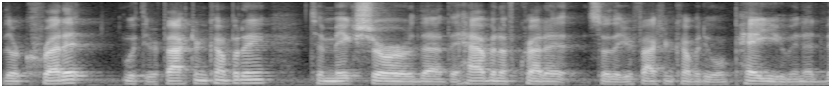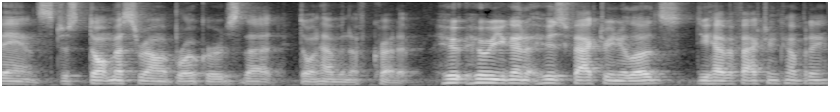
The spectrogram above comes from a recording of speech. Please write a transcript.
their credit with your factoring company to make sure that they have enough credit so that your factoring company will pay you in advance. Just don't mess around with brokers that don't have enough credit. Who, who are you gonna? Who's factoring your loads? Do you have a factoring company?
